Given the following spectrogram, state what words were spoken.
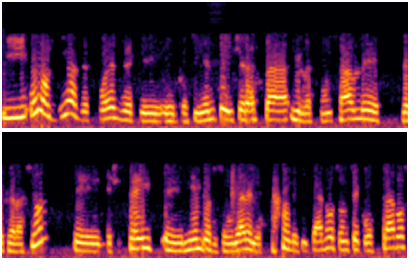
Y unos días después de que el presidente hiciera esta irresponsable declaración, eh, 16 eh, miembros de seguridad del Estado mexicano son secuestrados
